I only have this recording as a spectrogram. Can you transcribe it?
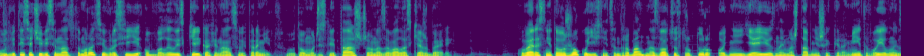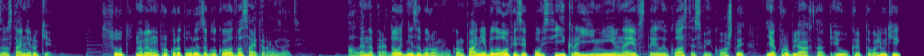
У 2018 році в Росії обвалились кілька фінансових пірамід, у тому числі та, що називалась Кешбері. У вересні того ж року їхній центробанк назвав цю структуру однією з наймасштабніших пірамід, виявлених за останні роки. Суд на вимогу прокуратури заблокував два сайти організації. Але напередодні заборони у компанії були офіси по всій країні, і в неї встигли вкласти свої кошти, як в рублях, так і у криптовалюті,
